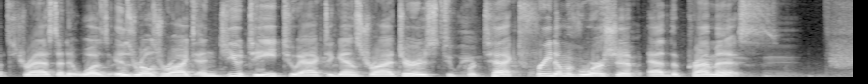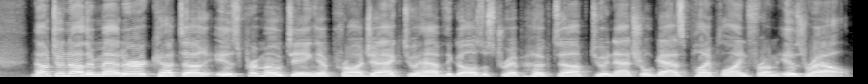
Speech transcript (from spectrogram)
but stressed that it was Israel's right and duty to act against rioters to protect freedom of worship at the premise. Now to another matter, Qatar is promoting a project to have the Gaza Strip hooked up to a natural gas pipeline from Israel.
